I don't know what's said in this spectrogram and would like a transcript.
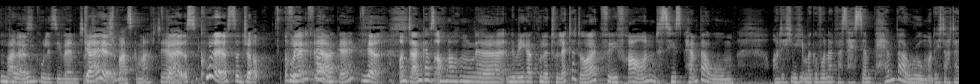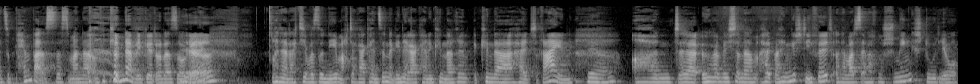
war ein Okay. echt cooles Event. Geil. Hat Spaß gemacht. Ja. geil, das ist ein cooler erster Job. Fall. ja, gell? Ja. Und dann gab es auch noch eine, eine mega coole Toilette dort für die Frauen. Das hieß Pamper Room. Und ich mich immer gewundert, was heißt denn Pamper Room? Und ich dachte halt so, Pampers, dass man da Kinder wickelt oder so, Ja. gell? Und dann dachte ich aber so, nee, macht ja gar keinen Sinn, da gehen ja gar keine Kinder, Kinder halt rein. Ja. Und äh, irgendwann bin ich dann da halt mal hingestiefelt und dann war das einfach ein Schminkstudio.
